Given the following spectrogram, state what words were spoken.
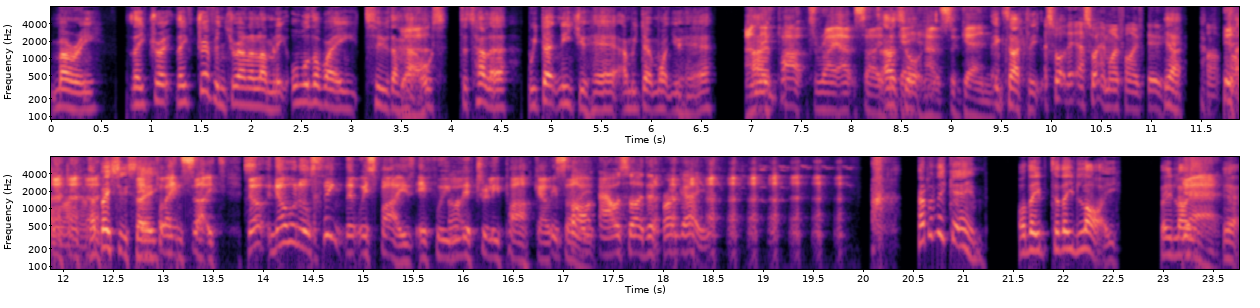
Murray. They dri- they've driven Joanna Lumley all the way to the Yeah. house to tell her we don't need you here and we don't want you here. And they've parked right outside the That's what- gatehouse again. Exactly. That's what that's what MI5 do. Yeah. Park- park around. And basically say in plain sight. No, no one will think that we're spies if we literally park We outside. park outside the front gate. How do they get in? Or they do they lie? They lie. Yeah. yeah.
